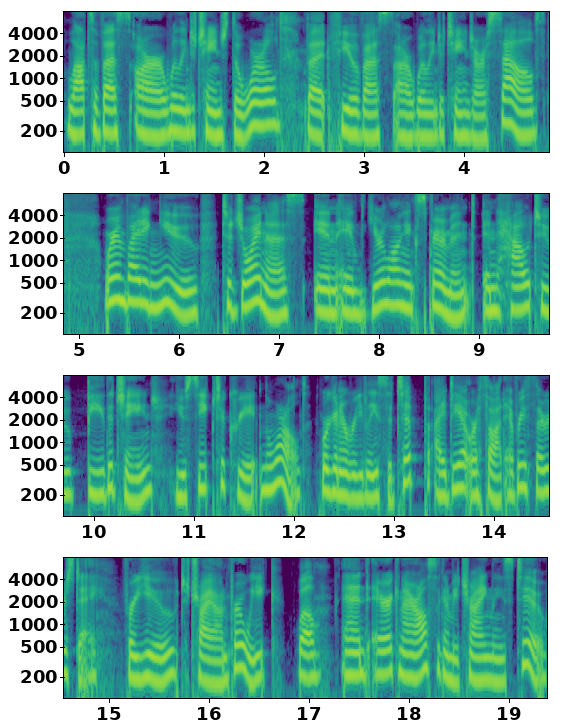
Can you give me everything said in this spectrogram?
lots of us are willing to change the world, but few of us are willing to change ourselves. We're inviting you to join us in a year long experiment in how to be the change you seek to create in the world. We're going to release a tip, idea, or thought every Thursday for you to try on for a week well, and Eric and I are also going to be trying these too.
